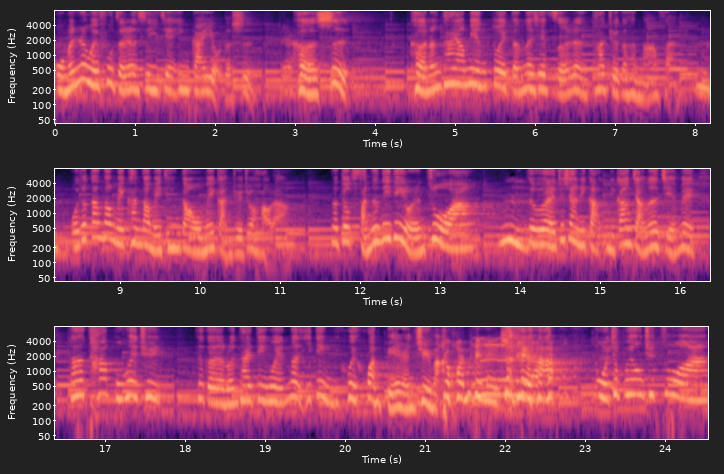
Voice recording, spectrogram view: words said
我们认为负责任是一件应该有的事，可是可能他要面对的那些责任，他觉得很麻烦。嗯，我就当当没看到、没听到，我没感觉就好了。那就反正一定有人做啊，嗯，对不对？就像你刚你刚刚讲的那个姐妹，那她不会去这个轮胎定位，那一定会换别人去嘛，就换妹妹去 啊，我就不用去做啊，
